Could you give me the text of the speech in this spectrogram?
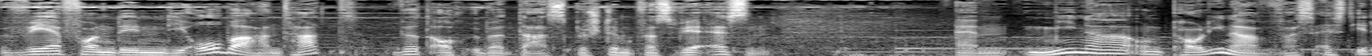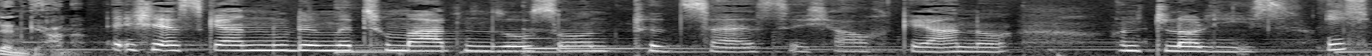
Wer von denen die Oberhand hat, wird auch über das bestimmt, was wir essen. Ähm, Mina und Paulina, was esst ihr denn gerne? Ich esse gerne Nudeln mit Tomatensauce und Pizza esse ich auch gerne. Und Lollis. Ich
